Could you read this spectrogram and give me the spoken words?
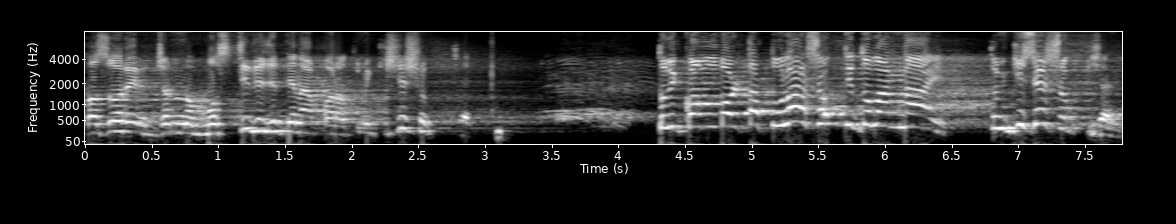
ফজরের জন্য মসজিদে যেতে না পারো, তুমি কিসের শক্তিশালী? তুমি কম্বলটা তোলার শক্তি তোমার নাই। তুমি কিসের শক্তিশালী?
